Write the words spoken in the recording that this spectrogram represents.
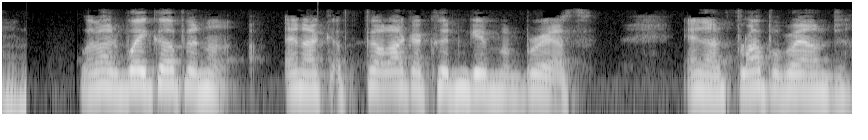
Mhm. well i'd wake up and and i felt like i couldn't give my breath. And i'd flop around.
